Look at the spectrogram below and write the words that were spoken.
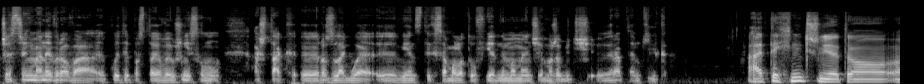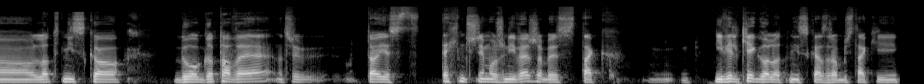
przestrzeń manewrowa, płyty postojowe już nie są aż tak e, rozległe, e, więc tych samolotów w jednym momencie może być e, raptem kilka. Ale technicznie to lotnisko było gotowe, znaczy to jest technicznie możliwe, żeby z tak niewielkiego lotniska zrobić taki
